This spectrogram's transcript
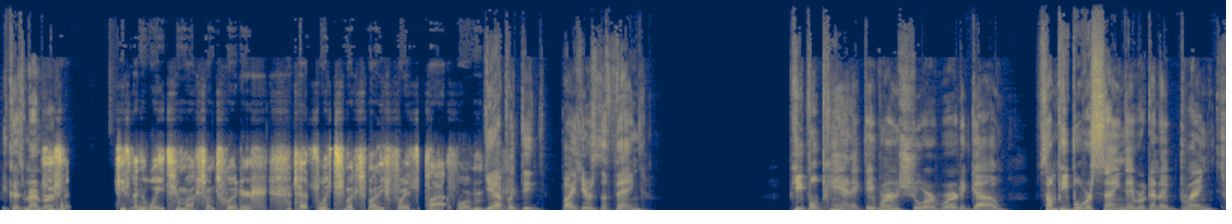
because remember, He's, he's been way too much on Twitter. That's way too much money for his platform. yeah, but the but here's the thing. People panicked. They weren't sure where to go. Some people were saying they were gonna bring, t-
